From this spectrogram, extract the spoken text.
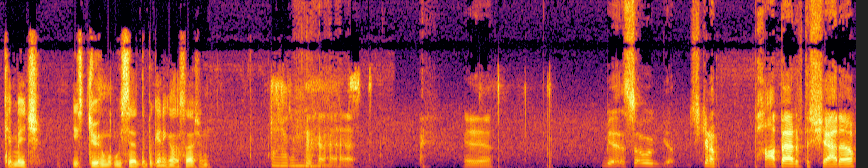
Okay, Mitch, he's doing what we said at the beginning of the session. Atomized. Yeah. Yeah, so just gonna pop out of the shadow.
